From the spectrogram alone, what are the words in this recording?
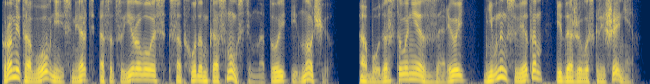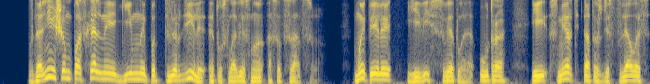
Кроме того, в ней смерть ассоциировалась с отходом ко сну, с темнотой и ночью, а бодрствование с зарей, дневным светом и даже воскрешением. В дальнейшем пасхальные гимны подтвердили эту словесную ассоциацию. Мы пели «Явись светлое утро», и смерть отождествлялась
